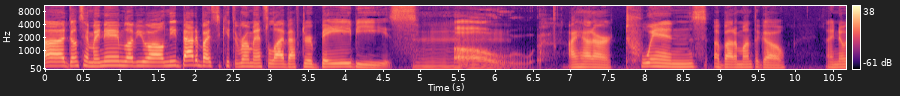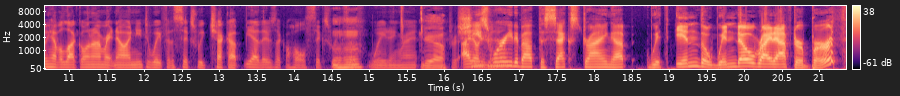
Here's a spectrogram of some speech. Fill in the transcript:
Uh, don't say my name. Love you all. Need bad advice to keep the romance alive after babies. Oh. I had our twins about a month ago. I know we have a lot going on right now. I need to wait for the six week checkup. Yeah, there's like a whole six weeks of waiting, right? Yeah. I don't She's even know. worried about the sex drying up within the window right after birth.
